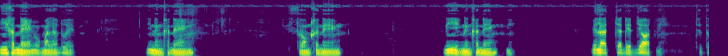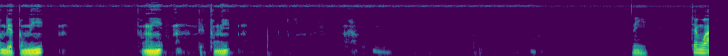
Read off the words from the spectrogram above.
มีแขนงออกมาแล้วด้วย นี่หนึ่งแขนง สองแขนง นี่อีกหนึ่งแขนงนี่ เวลาจะเด็ดยอดนี่ จะต้องเด็ดตรงนี้ ตรงนี้ เด็ดตรงนี้ นี่ จังหวะ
